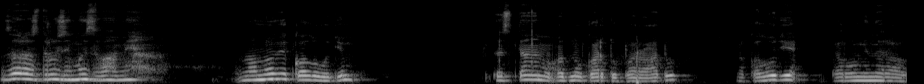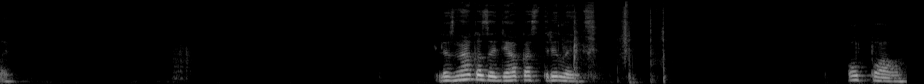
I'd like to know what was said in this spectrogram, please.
Зараз, друзі, ми з вами на новій колоді достанемо одну карту параду на колоді Таро Мінерали. Для знака зодіака Стрілець. Опал.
